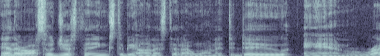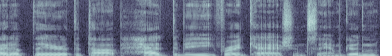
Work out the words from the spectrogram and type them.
And they're also just things, to be honest, that I wanted to do. And right up there at the top had to be Fred Cash and Sam Gooden.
